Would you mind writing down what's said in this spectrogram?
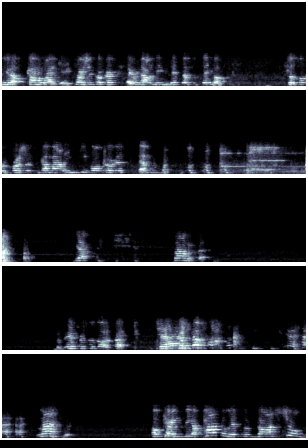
you know, kind of like a pressure cooker. Every now and then you lift up the thing, go, so so the pressure can come out and you keep on cooking. That's yep. Sound effect. With emphasis on effect. Lastly, okay, the apocalypse of God's children.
